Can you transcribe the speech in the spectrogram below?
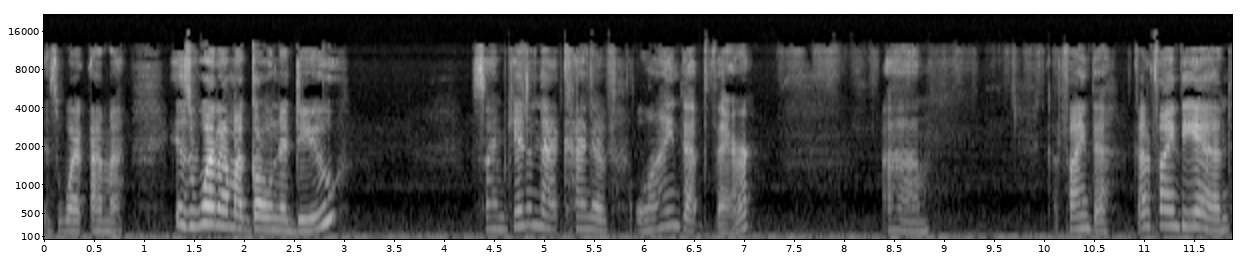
is what I'm a is what I'm a gonna do. So I'm getting that kind of lined up there. Um, find the gotta find the end.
